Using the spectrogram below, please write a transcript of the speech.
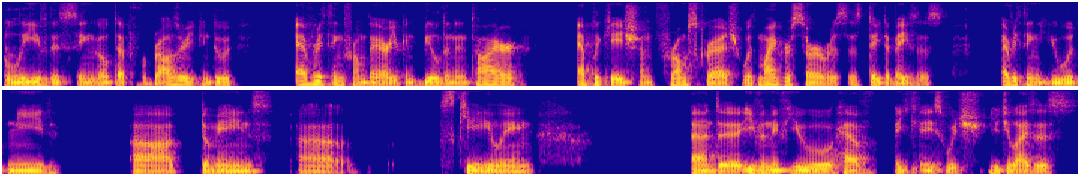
leave this single type of a browser. You can do everything from there. You can build an entire application from scratch with microservices, databases, everything you would need, uh, domains, uh, scaling. And uh, even if you have a case which utilizes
